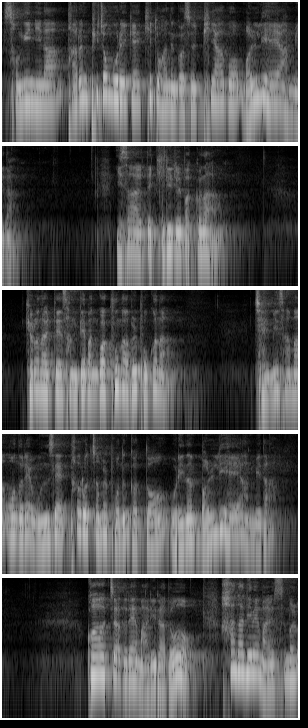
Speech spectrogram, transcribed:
성인이나 다른 피조물에게 기도하는 것을 피하고 멀리해야 합니다. 이사할 때 길이를 받거나 결혼할 때 상대방과 궁합을 보거나 재미삼아 오늘의 운세 타로점을 보는 것도 우리는 멀리해야 합니다. 과학자들의 말이라도 하나님의 말씀을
